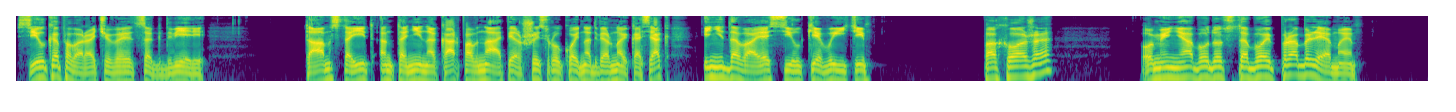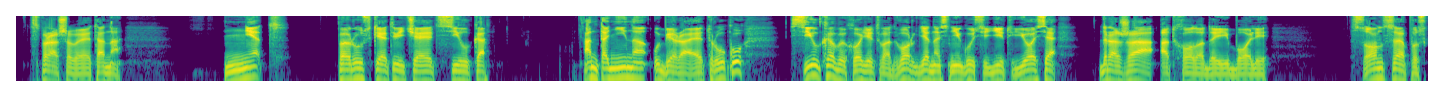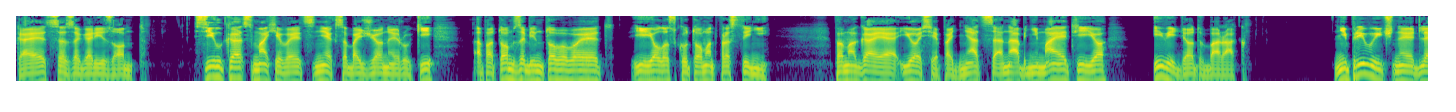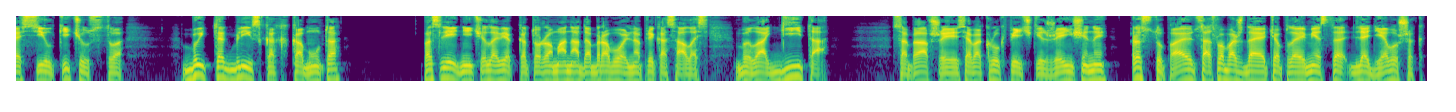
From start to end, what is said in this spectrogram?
Силка поворачивается к двери. Там стоит Антонина Карповна, опершись рукой на дверной косяк и не давая Силке выйти. «Похоже, у меня будут с тобой проблемы», — спрашивает она. «Нет», — по-русски отвечает Силка. Антонина убирает руку, Силка выходит во двор, где на снегу сидит Йося, дрожа от холода и боли. Солнце опускается за горизонт. Силка смахивает снег с обожженной руки, а потом забинтовывает ее лоскутом от простыни. Помогая Йосе подняться, она обнимает ее и ведет в барак. Непривычное для Силки чувство — быть так близко к кому-то. Последний человек, к которому она добровольно прикасалась, была Гита — Собравшиеся вокруг печки женщины расступаются, освобождая теплое место для девушек.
